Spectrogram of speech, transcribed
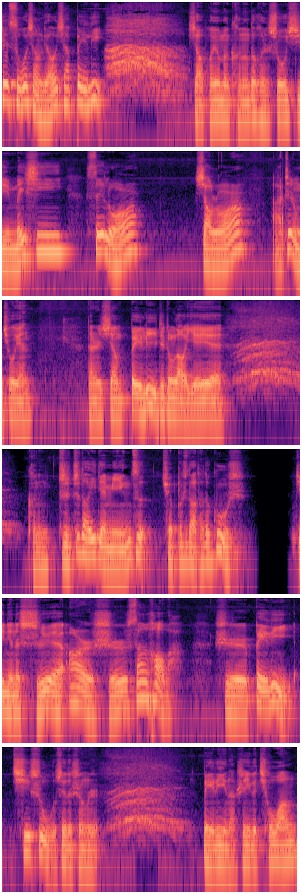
这次我想聊一下贝利。小朋友们可能都很熟悉梅西、C 罗、小罗啊这种球员，但是像贝利这种老爷爷，可能只知道一点名字，却不知道他的故事。今年的十月二十三号吧，是贝利七十五岁的生日。贝利呢是一个球王，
